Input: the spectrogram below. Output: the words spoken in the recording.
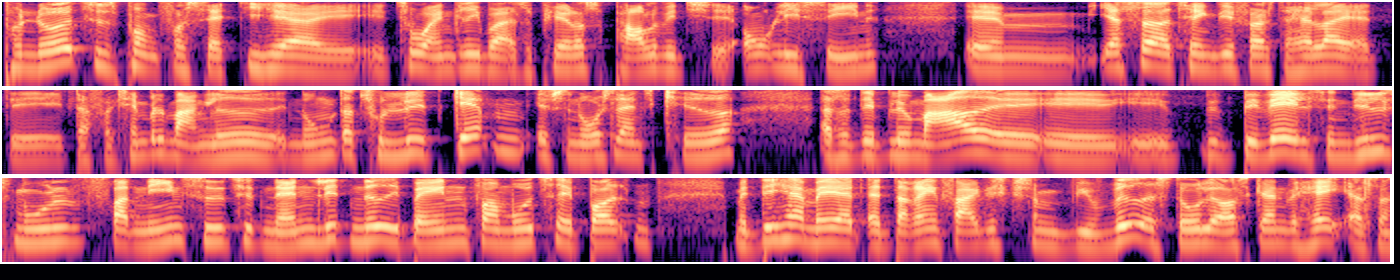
på noget tidspunkt får sat de her øh, to angriber, altså Peters og Pavlovic, øh, ordentligt i scene. Øhm, jeg sad og tænkte i første halvleg, at øh, der for eksempel manglede nogen, der tog løb gennem FC Nordsjællands kæder. Altså det blev meget øh, øh, be- bevægelse en lille smule fra den ene side til den anden, lidt ned i banen for at modtage bolden. Men det her med, at, at der rent faktisk, som vi jo ved, at Ståle også gerne vil have, altså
